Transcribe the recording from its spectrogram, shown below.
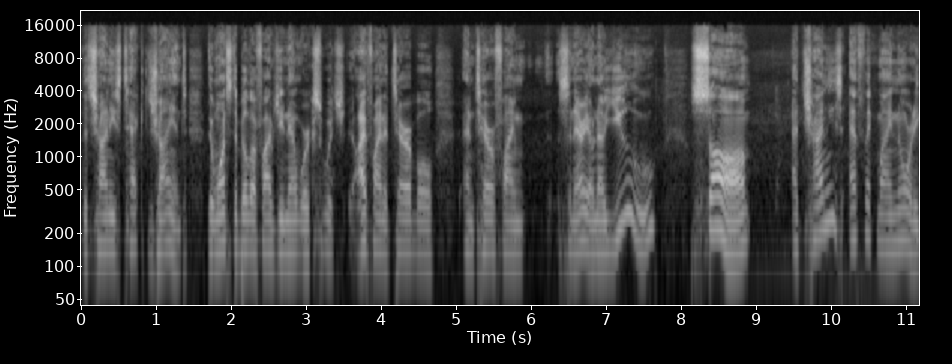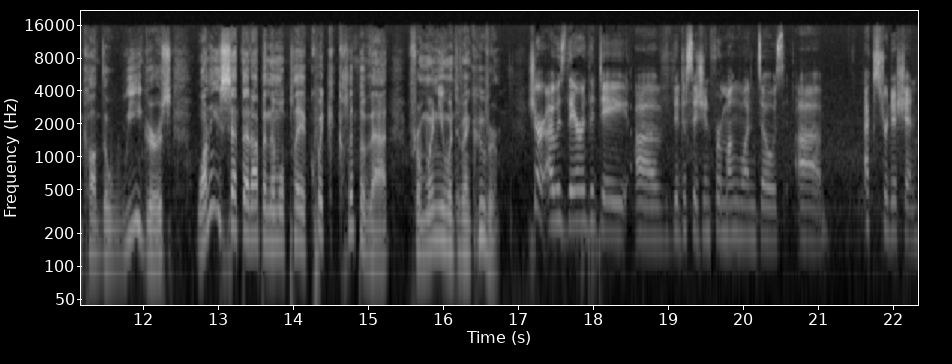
the Chinese tech giant that wants to build our 5G networks, which I find a terrible and terrifying scenario. Now, you saw a Chinese ethnic minority called the Uyghurs why don't you set that up and then we'll play a quick clip of that from when you went to Vancouver? Sure. I was there the day of the decision for Meng Wanzhou's uh, extradition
